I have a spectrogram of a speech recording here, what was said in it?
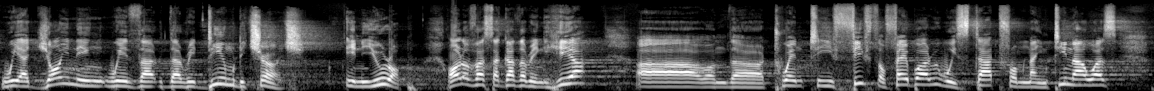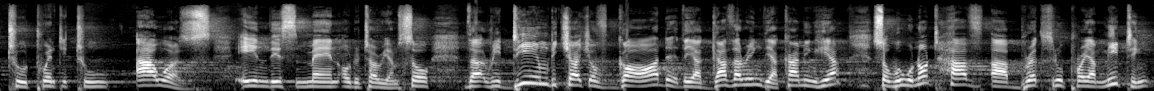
We are joining with the, the Redeemed Church in Europe. All of us are gathering here. Uh, on the 25th of February, we start from 19 hours to 22 hours in this main auditorium. So the redeemed church of God, they are gathering, they are coming here. So we will not have a breakthrough prayer meeting.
